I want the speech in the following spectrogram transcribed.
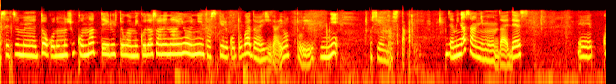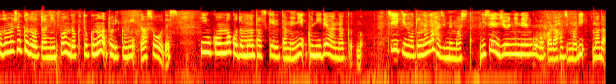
説明と子供し困っている人が見下されないように助けることが大事だよというふうに教えました。じゃあ皆さんに問題です。えー子供食堂とは日本独特の取り組みだそうです。貧困の子供を助けるために国ではなく、地域の大人が始めました。2012年頃から始まり、まだ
